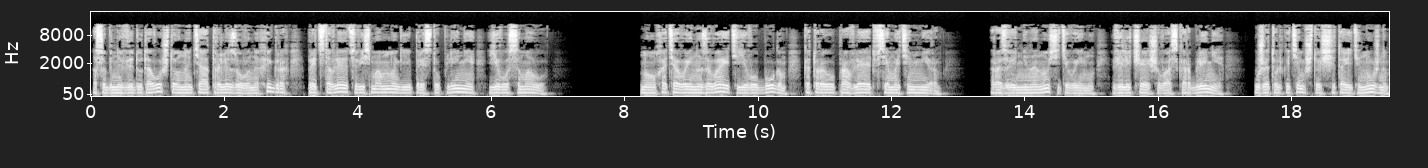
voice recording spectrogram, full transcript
особенно ввиду того, что на театрализованных играх представляются весьма многие преступления его самого. Но хотя вы и называете его Богом, который управляет всем этим миром, разве не наносите вы ему величайшего оскорбления уже только тем, что считаете нужным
